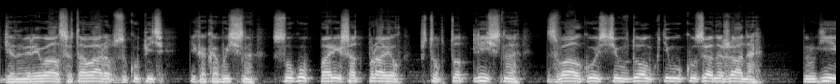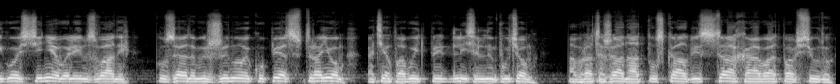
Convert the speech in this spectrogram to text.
где намеревался товаров закупить, и, как обычно, слугу в Париж отправил, чтоб тот лично звал гостем в дом к нему кузена Жана. Другие гости не были им званы. Кузеном и с женой купец втроем хотел побыть пред длительным путем, а брата Жана отпускал без страха аббат повсюду.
